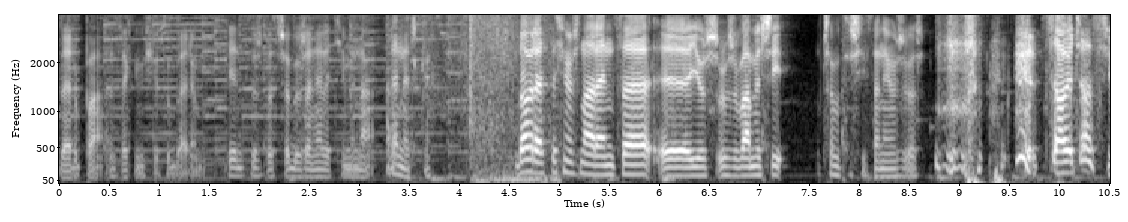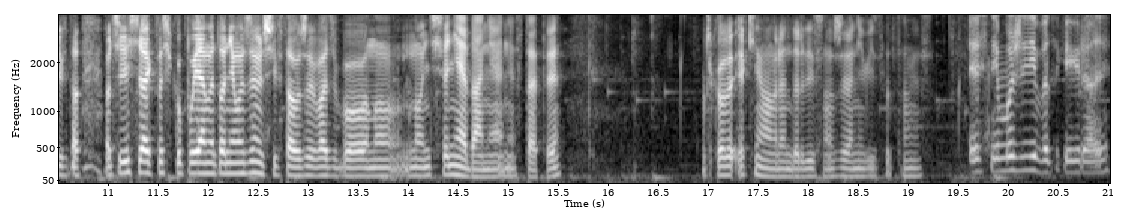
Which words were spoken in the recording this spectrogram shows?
Derpa z jakimś youtuberem. Więc już bez przedłużenia lecimy na areneczkę. Dobra, jesteśmy już na ręce, y, już używamy shi... Czemu ty shifta nie używasz? Cały czas shifta. Oczywiście jak coś kupujemy, to nie możemy shifta używać, bo no, no nic się nie da, nie? Niestety. Aczkolwiek jaki mam render distance, że ja nie widzę, tam jest. Jest niemożliwe takie granie.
